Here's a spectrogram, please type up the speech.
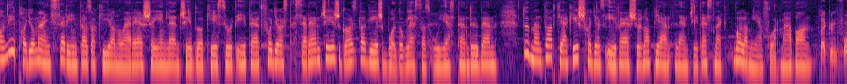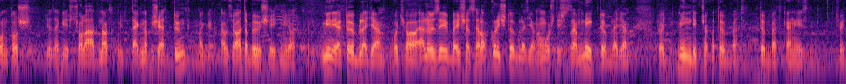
A néphagyomány szerint az, aki január 1-én lencséből készült ételt fogyaszt, szerencsés, gazdag és boldog lesz az új esztendőben. Többen tartják is, hogy az év első napján lencsét esznek valamilyen formában. Nekünk fontos, hogy az egész családnak, hogy tegnap is ettünk, meg az a bőség miatt. Minél több legyen, hogyha előző évben is eszel, akkor is több legyen, ha most is eszel, még több legyen. Úgyhogy mindig csak a többet, többet kell nézni. Úgyhogy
